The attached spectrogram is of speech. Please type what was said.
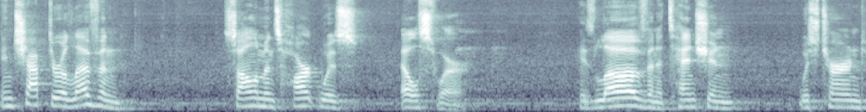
in chapter 11, Solomon's heart was elsewhere. His love and attention was turned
